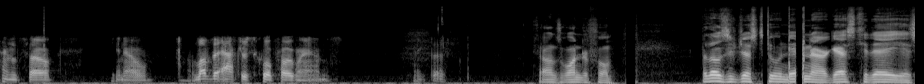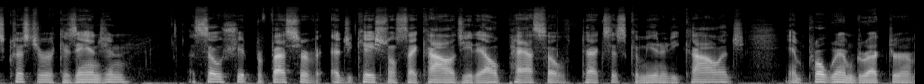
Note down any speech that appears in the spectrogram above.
And so, you know, I love the after-school programs like this. Sounds wonderful. For those who've just tuned in, our guest today is Christopher Kazanjian, Associate Professor of Educational Psychology at El Paso, Texas Community College, and Program Director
